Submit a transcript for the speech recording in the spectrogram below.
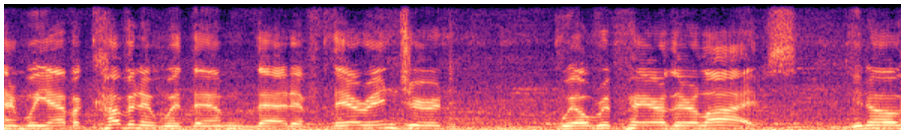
and we have a covenant with them that if they're injured, we'll repair their lives. You know,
